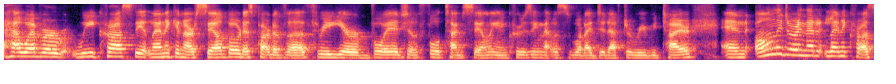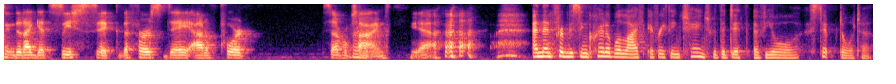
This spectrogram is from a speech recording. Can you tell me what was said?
However, we crossed the Atlantic in our sailboat as part of a three year voyage of full time sailing and cruising. That was what I did after we retired. And only during that Atlantic crossing did I get seasick the first day out of port several right. times. Yeah. and then from this incredible life, everything changed with the death of your stepdaughter,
